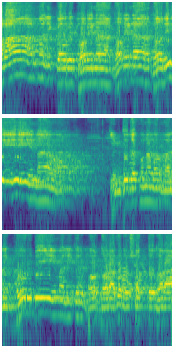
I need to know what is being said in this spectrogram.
আমার মালিক কাউরে ধরে না ধরে না ধরে না। কিন্তু যখন আমার মালিক ধরবে, মালিকের ধরা বড় শক্ত ধরা।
